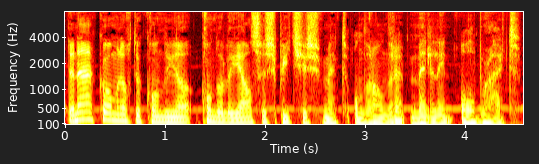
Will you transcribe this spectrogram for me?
Daarna komen nog de condoleance speeches... met onder andere Madeleine Albright.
